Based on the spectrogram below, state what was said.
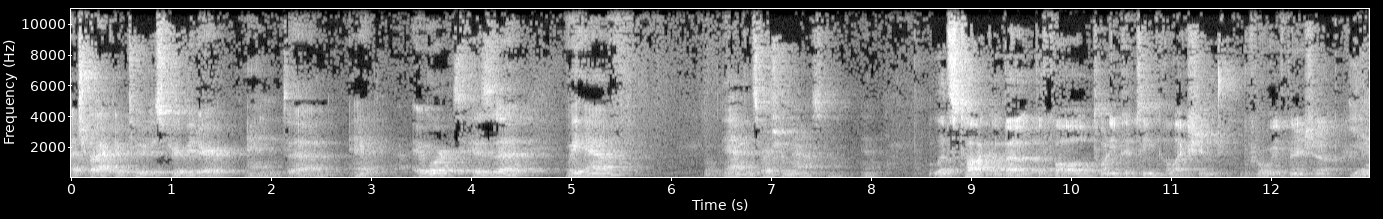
attractive to a distributor, and uh, and it, it worked because uh, we have yeah consortium now. So yeah, Let's talk about the fall 2015 collection before we finish up. yeah,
